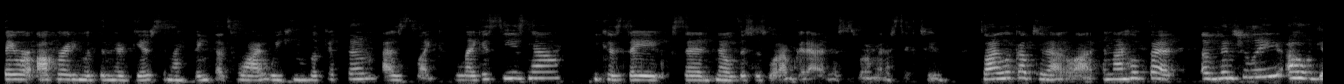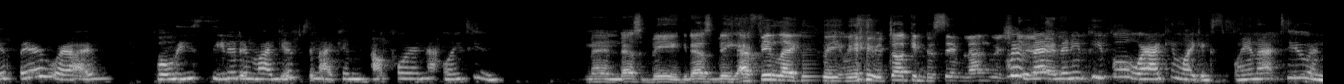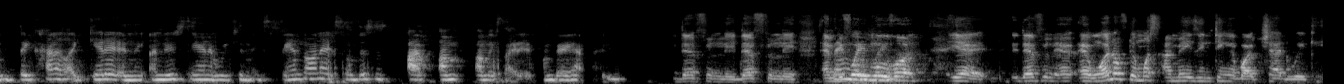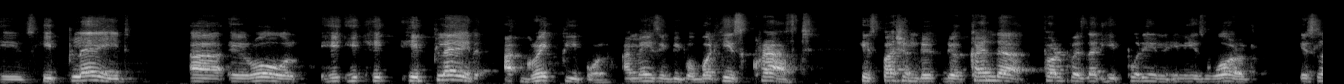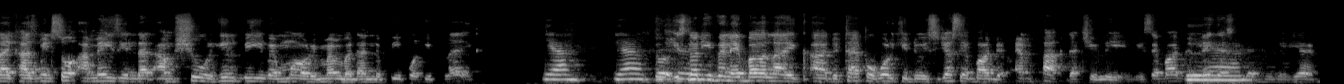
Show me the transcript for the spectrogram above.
they were operating within their gifts, and I think that's why we can look at them as like legacies now because they said, no, this is what I'm good at, and this is what I'm going to stick to. So I look up to that a lot, and I hope that eventually I will get there where I'm fully seated in my gifts and I can outpour in that way too. Man, that's big. That's big. I feel like we, we, we're talking the same language. I've met many people where I can like explain that to, and they kind of like get it and they understand, and we can expand on it. So this is I'm I'm I'm excited. I'm very happy. Definitely, definitely. And Same before we move on, yeah, definitely. And one of the most amazing thing about Chadwick is he played uh, a role. He he he, he played uh, great people, amazing people, but his craft, his passion, the, the kind of purpose that he put in in his work is like has been so amazing that I'm sure he'll be even more remembered than the people he played. Yeah, yeah. So it's not even about like uh, the type of work you do. It's just about the impact that you leave. It's about the Yeah. legacy that you leave. Yeah.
